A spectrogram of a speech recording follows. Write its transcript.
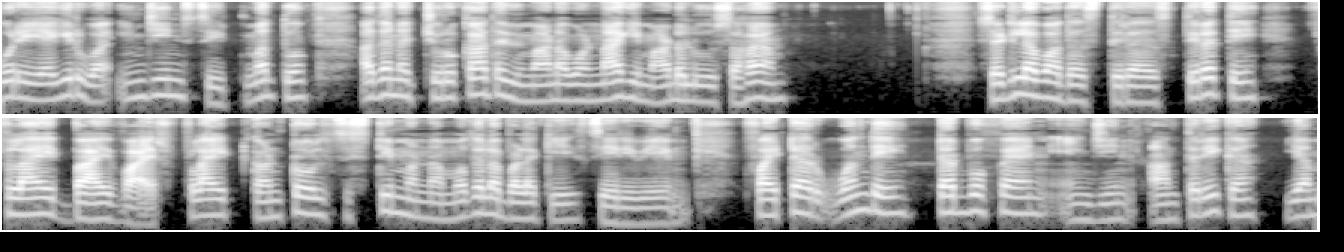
ಓರೆಯಾಗಿರುವ ಇಂಜಿನ್ ಸೀಟ್ ಮತ್ತು ಅದನ್ನು ಚುರುಕಾದ ವಿಮಾನವನ್ನಾಗಿ ಮಾಡಲು ಸಹ ಸಡಿಲವಾದ ಸ್ಥಿರ ಸ್ಥಿರತೆ fly by wire flight control ಸಿಸ್ಟಮನ್ನು ಮೊದಲ ಬಳಕೆ ಸೇರಿವೆ. ಫೈಟರ್ ಒಂದೇ ಟರ್ಬೋಫ್ಯಾನ್ ಇಂಜಿನ್ ಆಂತರಿಕ ಎಂ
